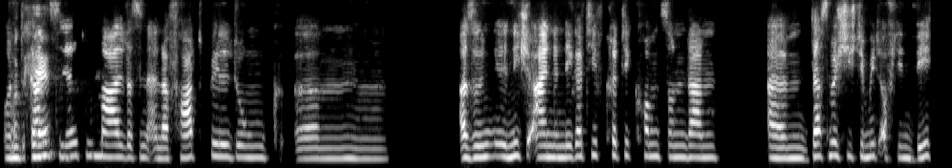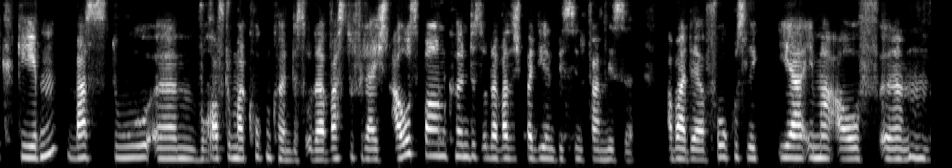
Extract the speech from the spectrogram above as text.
und Okay. ganz selten mal, dass in einer Fortbildung ähm, also nicht eine Negativkritik kommt, sondern ähm, das möchte ich dir mit auf den Weg geben, was du, ähm, worauf du mal gucken könntest oder was du vielleicht ausbauen könntest oder was ich bei dir ein bisschen vermisse. Aber der Fokus liegt eher immer auf, ähm,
